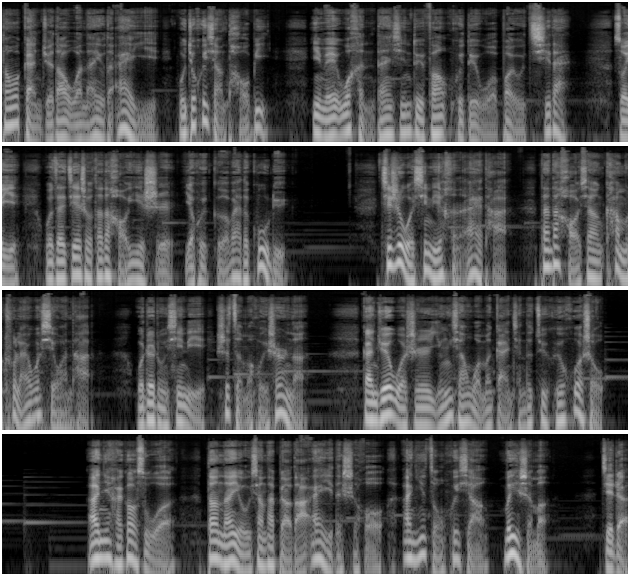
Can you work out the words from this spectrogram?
当我感觉到我男友的爱意，我就会想逃避，因为我很担心对方会对我抱有期待。”所以我在接受他的好意时，也会格外的顾虑。其实我心里很爱他，但他好像看不出来我喜欢他。我这种心理是怎么回事呢？感觉我是影响我们感情的罪魁祸首。安妮还告诉我，当男友向她表达爱意的时候，安妮总会想为什么。接着，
